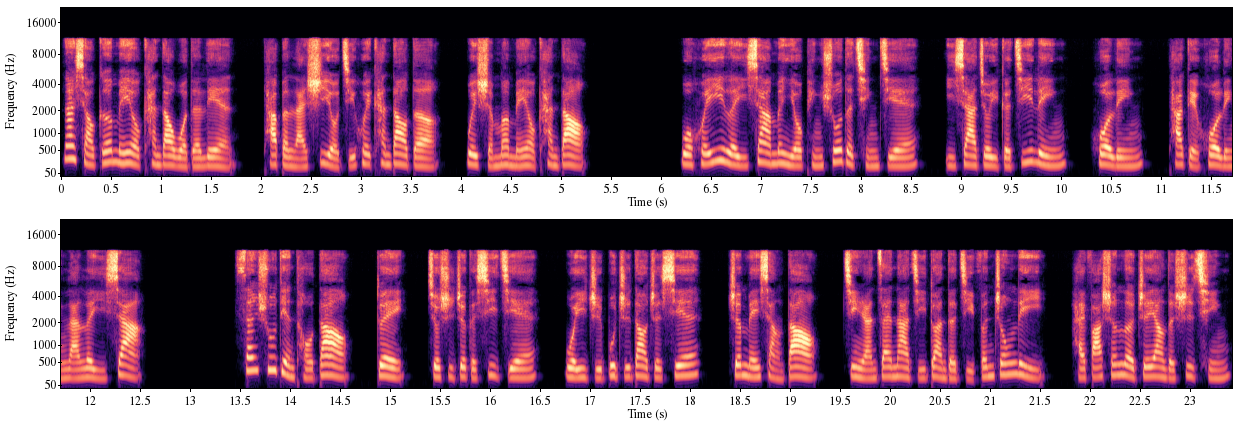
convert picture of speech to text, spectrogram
那小哥没有看到我的脸，他本来是有机会看到的，为什么没有看到？我回忆了一下闷油瓶说的情节，一下就一个机灵。霍林，他给霍林拦了一下。三叔点头道：“对，就是这个细节，我一直不知道这些，真没想到，竟然在那极短的几分钟里，还发生了这样的事情。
